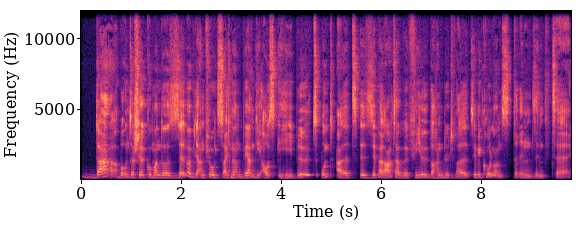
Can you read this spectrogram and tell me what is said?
Da aber unser Shell-Kommando selber wieder Anführungszeichen haben, werden die ausgehebelt und als äh, separater Befehl behandelt, weil Semikolons drin sind. Äh,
